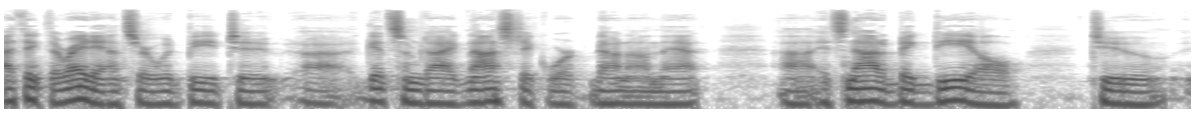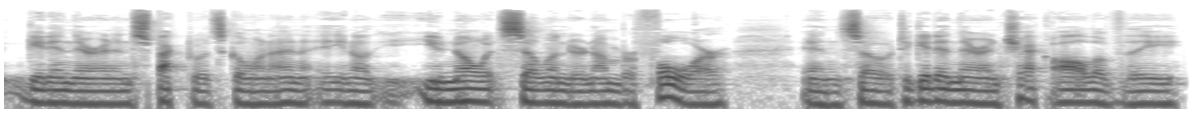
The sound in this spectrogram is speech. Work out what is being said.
I think the right answer would be to uh, get some diagnostic work done on that. Uh, it's not a big deal to get in there and inspect what's going on. You know, you know it's cylinder number four, and so to get in there and check all of the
